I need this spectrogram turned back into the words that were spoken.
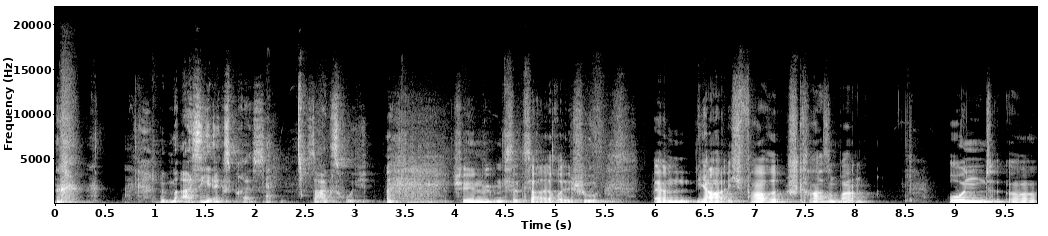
Mit dem Assi-Express. Sag's ruhig. Schön mit dem Sozialrollschuh. Ähm, ja, ich fahre Straßenbahn und äh,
